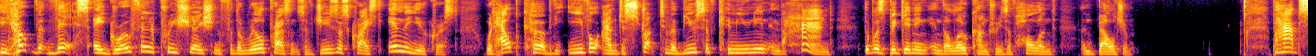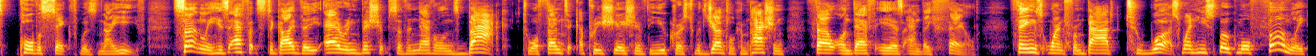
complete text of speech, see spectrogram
He hoped that this, a growth in appreciation for the real presence of Jesus Christ in the Eucharist, would help curb the evil and destructive abuse of communion in the hand that was beginning in the Low Countries of Holland and Belgium. Perhaps Paul VI was naive. Certainly, his efforts to guide the erring bishops of the Netherlands back to authentic appreciation of the Eucharist with gentle compassion fell on deaf ears and they failed. Things went from bad to worse. When he spoke more firmly,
